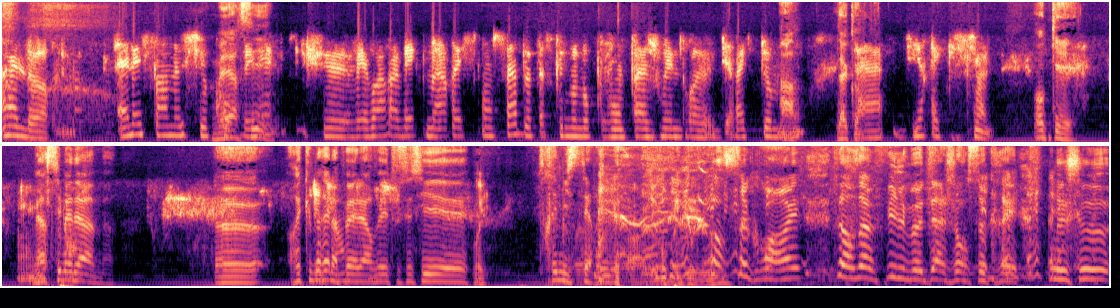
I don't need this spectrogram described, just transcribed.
Alors, un instant, monsieur Merci. Courbet. Je vais voir avec ma responsable parce que nous ne pouvons pas joindre Ah, directement d'accord. la direction. Ok. Merci, madame. Euh, récupérez l'appel, Hervé. Tout ceci est très mystérieux. On se croirait dans un film d'agent secret. Je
